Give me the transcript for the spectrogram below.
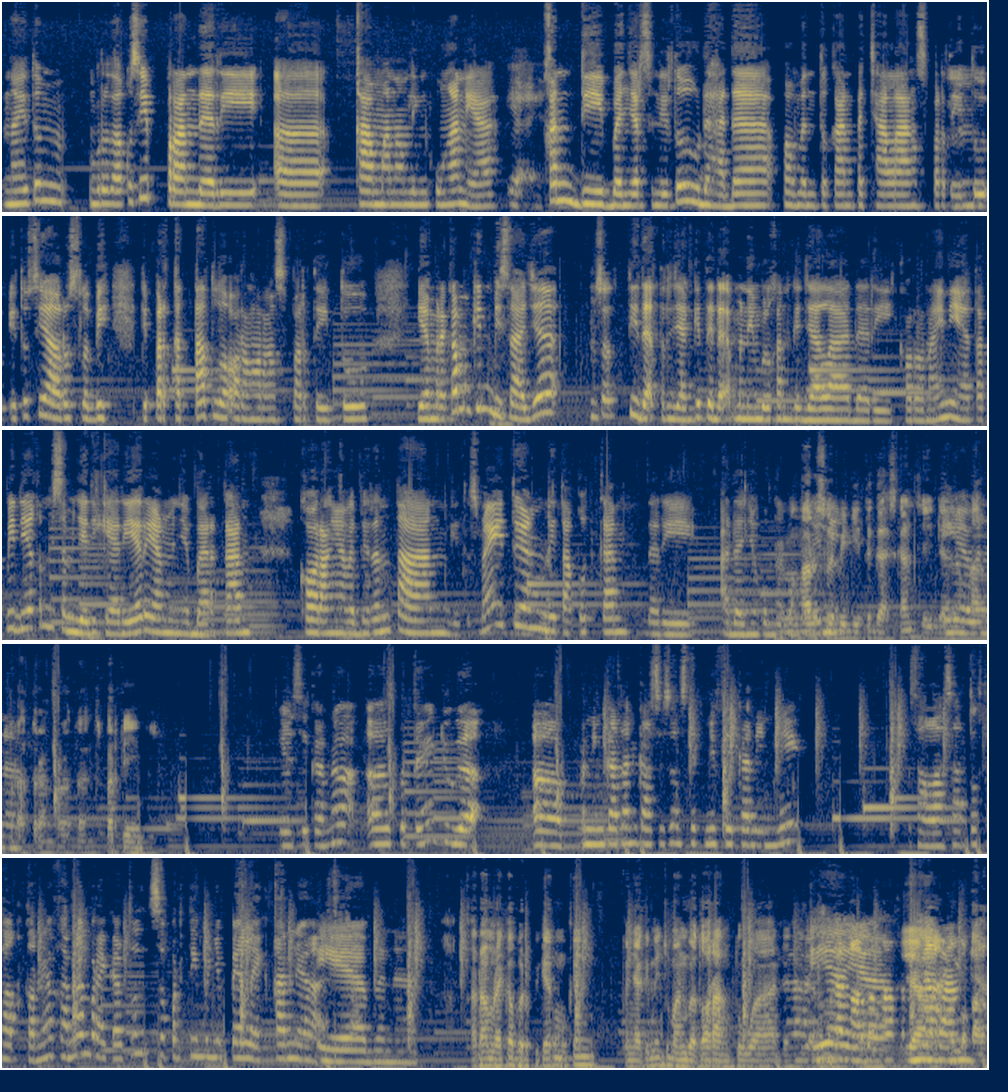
nah itu menurut aku sih peran dari eh, keamanan lingkungan ya. Iya, iya. kan di Banjar sendiri tuh udah ada pembentukan pecalang seperti Hmm. itu itu sih harus lebih diperketat loh orang-orang seperti itu. Ya mereka mungkin bisa aja maksudnya tidak terjangkit tidak menimbulkan gejala dari corona ini ya. Tapi dia kan bisa menjadi carrier yang menyebarkan ke orang yang lebih rentan gitu. Sebenarnya itu yang ditakutkan dari adanya memang kumpul-kumpul harus ini. lebih ditegaskan sih dalam Iya, peraturan-peraturan seperti ini. Ya sih karena eh, sepertinya juga eh, peningkatan kasus yang signifikan ini salah satu faktornya karena mereka tuh seperti menyepelekan ya. iya benar karena mereka berpikir mungkin penyakit ini cuma buat orang tua dan Iya, iya. bakal ya bakal kena.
